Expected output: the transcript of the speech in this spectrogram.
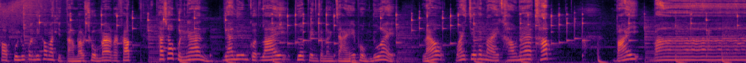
ขอบคุณทุกคนที่เข้ามาติดตามรับชมมากนะครับ ถ้าชอบผลงานอย่าลืมกดไลค์เพื่อเป็นกำลังใจให้ผมด้วย แล้วไว้เจอกันใหม่คราวหน้าครับบายบาย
